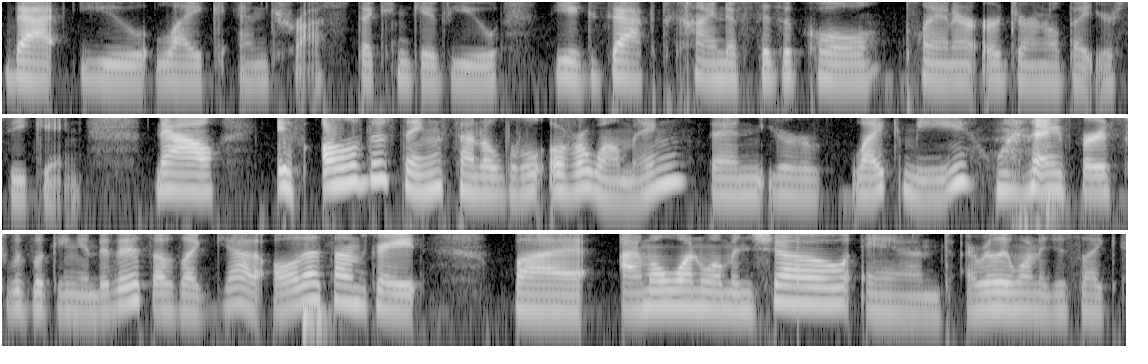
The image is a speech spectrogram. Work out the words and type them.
that you like and trust that can give you the exact kind of physical planner or journal that you're seeking. Now, if all of those things sound a little overwhelming, then you're like me. When I first was looking into this, I was like, yeah, all that sounds great, but I'm a one woman show and I really want to just like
